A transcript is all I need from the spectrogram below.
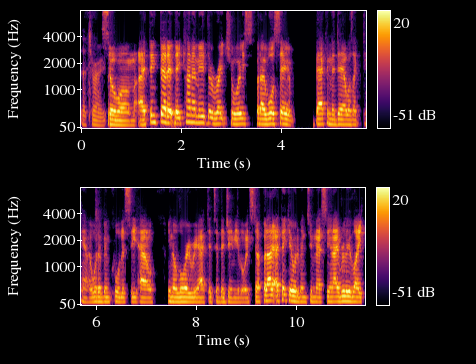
That's right. So um I think that it, they kind of made the right choice, but I will say back in the day I was like, damn, it would have been cool to see how, you know, Laurie reacted to the Jamie Lloyd stuff. But I, I think it would have been too messy. And I really like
